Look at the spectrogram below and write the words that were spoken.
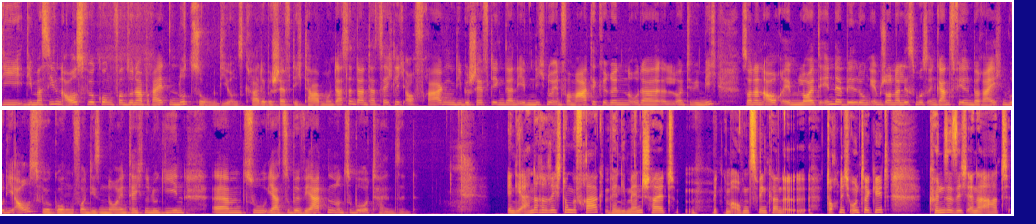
die, die massiven Auswirkungen von so einer breiten Nutzung, die uns gerade beschäftigt haben. Und das sind dann tatsächlich auch Fragen, die beschäftigen dann eben nicht nur Informatikerinnen oder Leute wie mich, sondern auch eben Leute in der Bildung, im Journalismus, in ganz vielen Bereichen, wo die Auswirkungen von diesen neuen Technologien ähm, zu, ja, zu bewerten und zu beurteilen sind. In die andere Richtung gefragt, wenn die Menschheit mit einem Augenzwinkern äh, doch nicht untergeht, können Sie sich eine Art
